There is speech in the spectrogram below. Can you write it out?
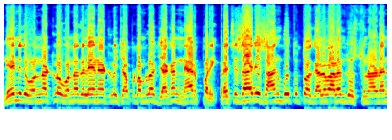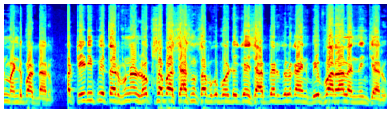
లేనిది ఉన్నట్లు ఉన్నది లేనట్లు చెప్పడంలో జగన్ నేర్పరి. ప్రతిసారి సానుభూతితో గెలవాలని చూస్తున్నాడని మండిపడ్డారు. టీడీపీ తరఫున లోక్సభ శాసనసభకు పోటీ చేసే అభ్యర్థులకు ఆయన బీఫారాలు అందించారు.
